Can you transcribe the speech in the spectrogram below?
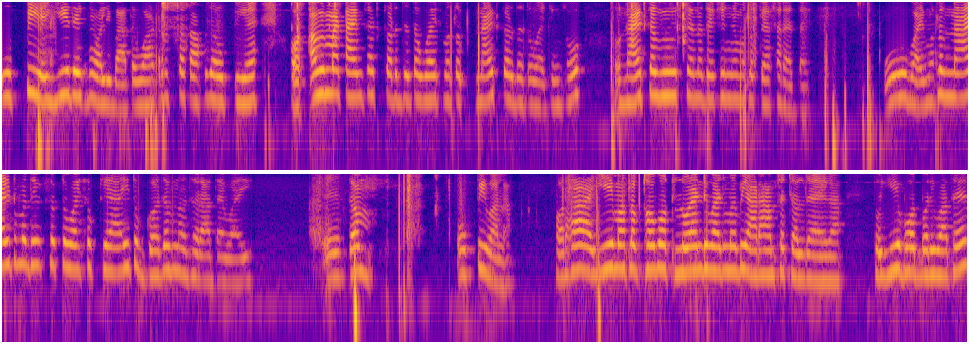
ओपी है, ये देखने वाली बात है। वाटर इसका काफ़ी ज़्यादा ओपी है, और अभी मैं टाइम सेट कर देता हूँ मतलब नाइट कर देता हूँ आई थिंक सो तो नाइट का व्यू इसके अंदर देखेंगे मतलब कैसा रहता है। ओ भाई मतलब नाइट में देख सकते हो भाई, सब क्या ही तो गजब नज़र आता है भाई। एकदम ओपी वाला। और हाँ ये मतलब थोड़ा बहुत लो एंड डिवाइस में भी आराम से चल जाएगा। तो ये बहुत बड़ी बात है।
